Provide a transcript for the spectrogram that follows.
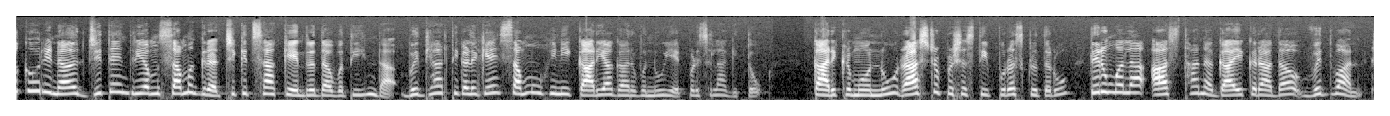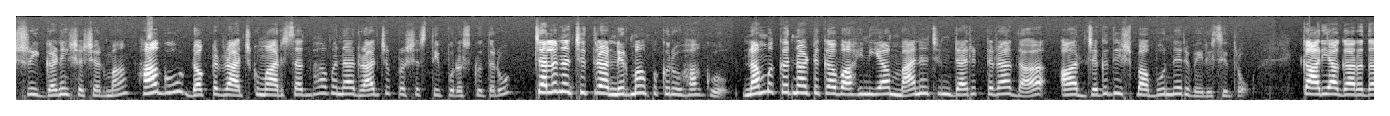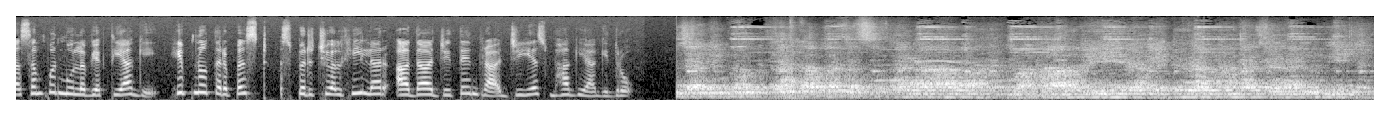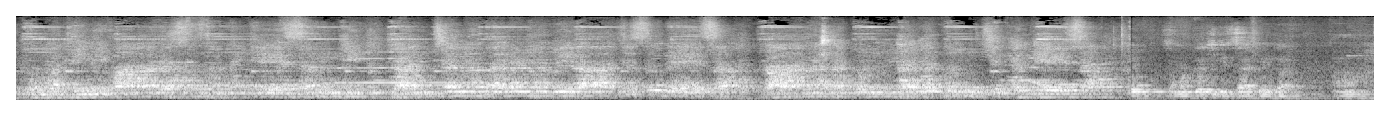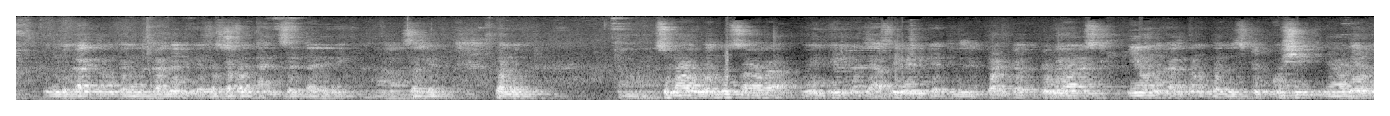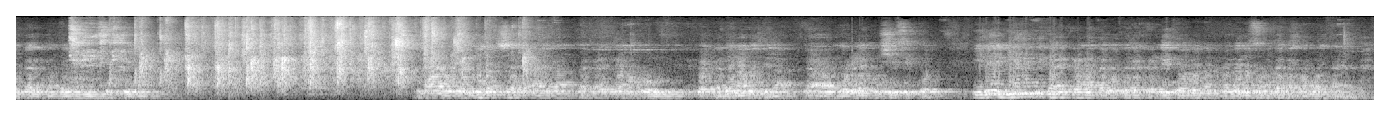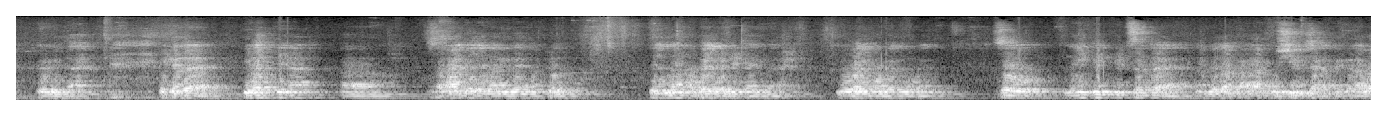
ತುಮಕೂರಿನ ಜಿತೇಂದ್ರಿಯಂ ಸಮಗ್ರ ಚಿಕಿತ್ಸಾ ಕೇಂದ್ರದ ವತಿಯಿಂದ ವಿದ್ಯಾರ್ಥಿಗಳಿಗೆ ಸಂಮೋಹಿನಿ ಕಾರ್ಯಾಗಾರವನ್ನು ಏರ್ಪಡಿಸಲಾಗಿತ್ತು. ಕಾರ್ಯಕ್ರಮವನ್ನು ರಾಷ್ಟ್ರ ಪ್ರಶಸ್ತಿ ಪುರಸ್ಕೃತರು, ತಿರುಮಲ ಆಸ್ಥಾನ ಗಾಯಕರಾದ ವಿದ್ವಾನ್ ಶ್ರೀ ಗಣೇಶ ಶರ್ಮಾ ಹಾಗೂ ಡಾಕ್ಟರ್ ರಾಜ್ಕುಮಾರ್ ಸದ್ಭಾವನಾ ರಾಜ್ಯ ಪ್ರಶಸ್ತಿ ಪುರಸ್ಕೃತರು, ಚಲನಚಿತ್ರ ನಿರ್ಮಾಪಕರು ಹಾಗೂ ನಮ್ಮ ಕರ್ನಾಟಕ ವಾಹಿನಿಯ ಮ್ಯಾನೇಜಿಂಗ್ ಡೈರೆಕ್ಟರ್ ಆದ ಆರ್ ಜಗದೀಶ್ ಬಾಬು ನೆರವೇರಿಸಿದರು. ಕಾರ್ಯಾಗಾರದ ಸಂಪನ್ಮೂಲ ವ್ಯಕ್ತಿಯಾಗಿ ಹಿಪ್ನೋಥೆರಪಿಸ್ಟ್ ಸ್ಪಿರಿಚುವಲ್ ಹೀಲರ್ ಆದ ಜಿತೇಂದ್ರ ಜಿಎಸ್ ಭಾಗಿಯಾಗಿದ್ರು ಒಂದು ಕಾರ್ಯಕ್ರಮಕ್ಕೆ ನನ್ನ Karnataka first of all thanks ಹೇಳ್ತಾ ಇದ್ದೀನಿ ಸರ್ಗೆ ಒಂದು ಸುಮಾರು ಒಂದು ಸಾವಿರ ವೇದಿಕೆಗಿಂತ ಜಾಸ್ತಿ ವೇದಿಕೆ ಇರ್ತಿದ್ದೀನಿ ಬಟ್ ಟು ಬಿ ಆನೆಸ್ಟ್ ಈ ಒಂದು ಕಾರ್ಯಕ್ರಮಕ್ಕೆ ಬಂದಷ್ಟು ಖುಷಿ ಯಾವುದೇ ಒಂದು ಕಾರ್ಯಕ್ರಮದಲ್ಲಿ ಸಿಕ್ಕಿಲ್ಲ ಸುಮಾರು ಒಂದು ಲಕ್ಷ ಜನ ಇರುವಂತ ಕಾರ್ಯಕ್ರಮಕ್ಕೆ ಹೋಗಿದ್ದೀನಿ ಬಟ್ ಅದೇನೋ ಗೊತ್ತಿಲ್ಲ ಒಂದು ಒಳ್ಳೆ ಖುಷಿ ಸಿಕ್ತು ಇದೇ ಈ ರೀತಿ ಕಾರ್ಯಕ್ರಮ ಅಂತ ಗೊತ್ತಿದ್ರೆ ಖಂಡಿತವಾಗ್ಲೂ ನನ್ನ ಮಗನ ಸಮೇತ ಕರ್ಕೊಂಡು ಬರ್ತಾ ಇದ್ದೆ ಖಂಡಿತ ಯಾಕಂದ್ರೆ ಇವತ್ತಿನ ಆ, ಸಮಾಜದಲ್ಲಿ ಏನಾಗಿದೆ ಮಕ್ಕಳು ಎಲ್ಲ ಮೊಬೈಲ್ ಅಡಿಕ್ಟ್ ಆಗಿದ್ದಾರೆ mobile mobile mobile so nineteen kids ಅಂದ್ರೆ ನಮಗೆಲ್ಲ ಬಹಳ ಖುಷಿ ವಿಚಾರ ಯಾಕಂದ್ರೆ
